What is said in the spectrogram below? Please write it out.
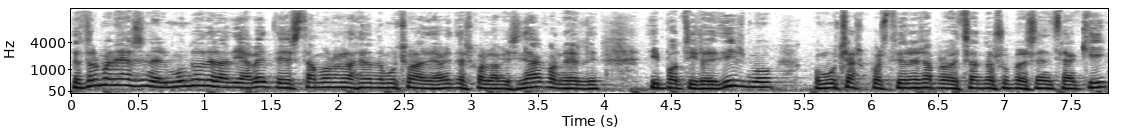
De todas maneras, en el mundo de la diabetes, estamos relacionando mucho la diabetes con la obesidad, con el hipotiroidismo, con muchas cuestiones, aprovechando su presencia aquí,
